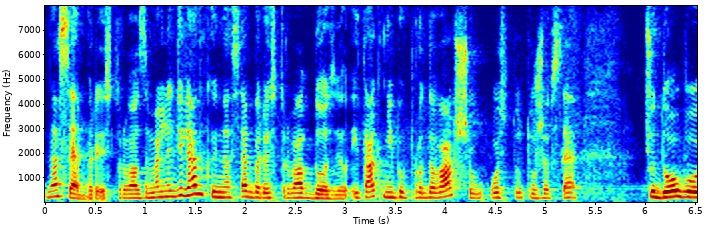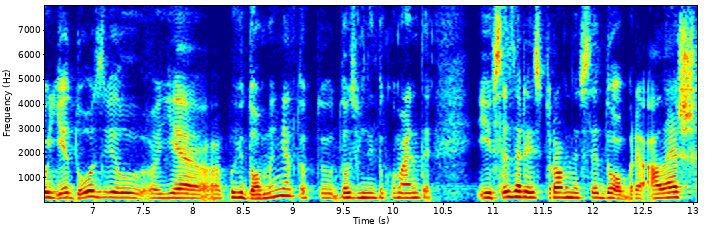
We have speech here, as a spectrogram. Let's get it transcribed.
на себе реєстрував земельну ділянку і на себе реєстрував дозвіл. І так, ніби продавав, що ось тут уже все чудово, є дозвіл, є повідомлення, тобто дозвільні документи, і все зареєстроване, все добре. Але ж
